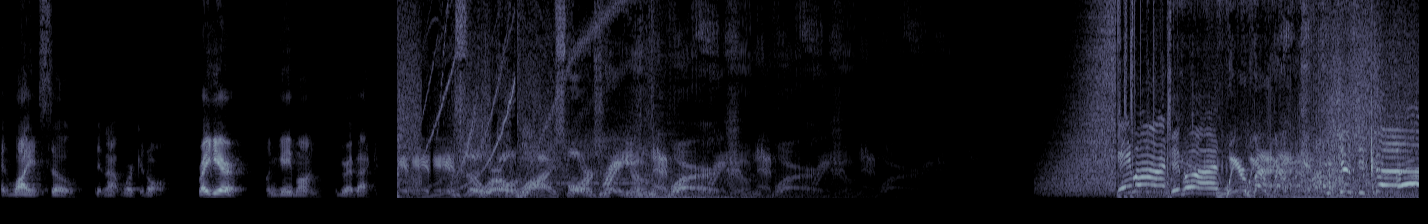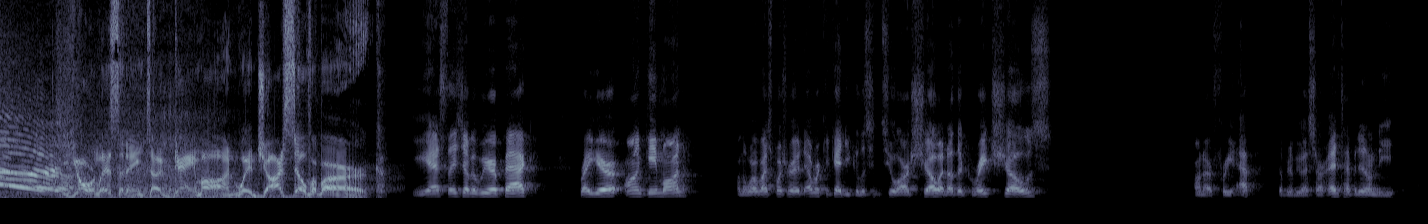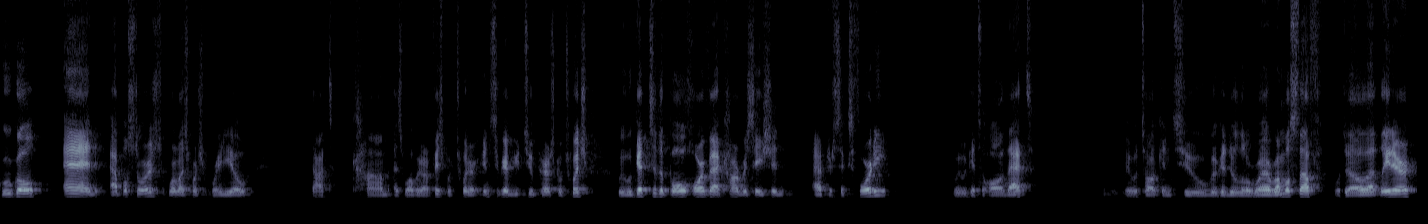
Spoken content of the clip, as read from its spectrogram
and why it so did not work at all. Right here on Game On. We'll be right back. It's the Worldwide Sports Radio Network. Game on! Game on! We're back. Juicy stuff! You're listening to Game On with Josh Silverberg. Yes, ladies and gentlemen, we are back right here on Game On on the Worldwide Sports Radio Network. Again, you can listen to our show and other great shows on our free app, WWSRN. Type it in on the Google and Apple stores, Worldwide Sports Radio.com as well. We're on Facebook, Twitter, Instagram, YouTube, Periscope, Twitch. We will get to the Bo Horvat conversation after 640. We will get to all of that. We were talking to, we're going to do a little Royal Rumble stuff. We'll do all that later.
